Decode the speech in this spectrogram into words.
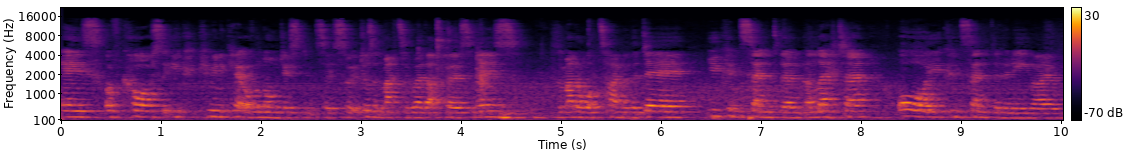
is, of course, that you can communicate over long distances, so it doesn't matter where that person is, doesn't matter what time of the day, you can send them a letter or you can send them an email.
